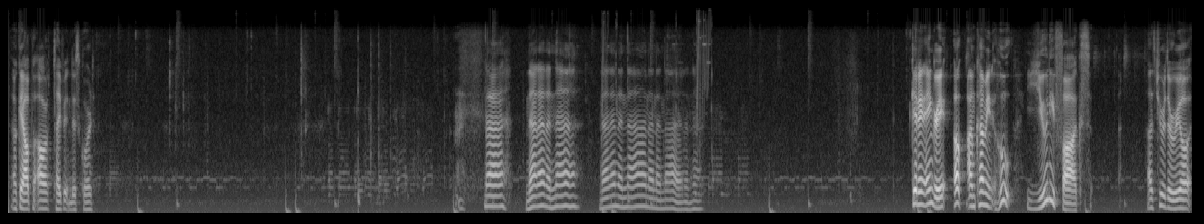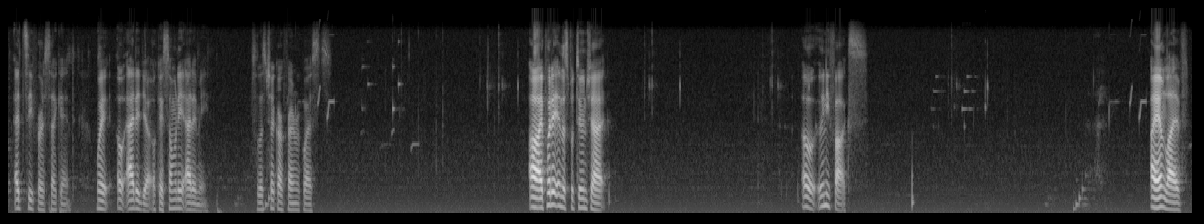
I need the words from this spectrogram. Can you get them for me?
Okay, I'll I'll type it in Discord. Na na na na na na na na na na na na na. Getting angry. Oh, I'm coming. Who? Unifox. I thought you were the real Etsy for a second. Wait. Oh, added you. Okay, somebody added me. So let's check our friend requests. Oh, I put it in the Splatoon chat. Oh, Unifox. I am live.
